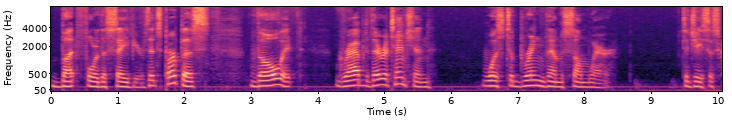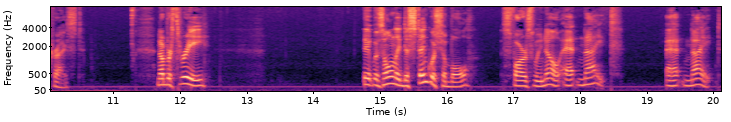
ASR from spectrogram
but for the Savior's. Its purpose, though it grabbed their attention, was to bring them somewhere to Jesus Christ. Number three, it was only distinguishable, as far as we know, at night. At night.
